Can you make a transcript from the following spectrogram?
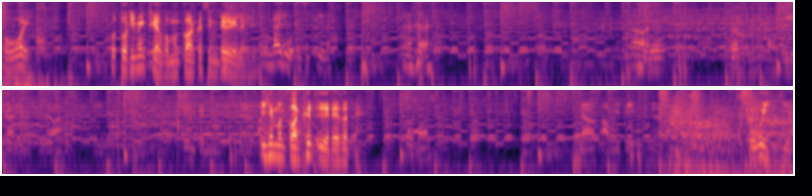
โอ้ยกูตัวที่แม่งเถื่อนกว่ามังกรก็ซินเดอร์เลย มึงได้อยู่ NCT ไหม ก็เดี๋ยวตีกับไอ้ไอ้อะไรวะไอ้ที่มันเป็นไอ้เหี้ยมังกรขึ้นอืดเลยสัตว์ตัวไหนวะแนวเสามีปีกชื่ออะไรวะอุ้ยเหี้ย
